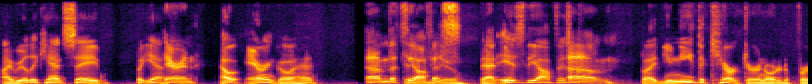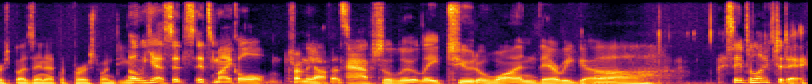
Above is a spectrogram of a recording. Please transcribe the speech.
I really can't say, but yeah. Aaron. Oh, Aaron, go ahead. Um, that's the office. you. That is the office, Um, but you need the character in order to first buzz in at the first one. Do you? oh know? yes, it's it's Michael from the office. Absolutely, two to one. There we go. Oh, I saved a life today.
